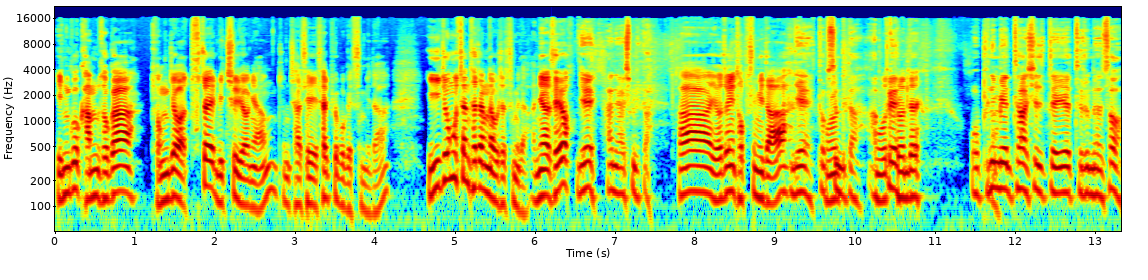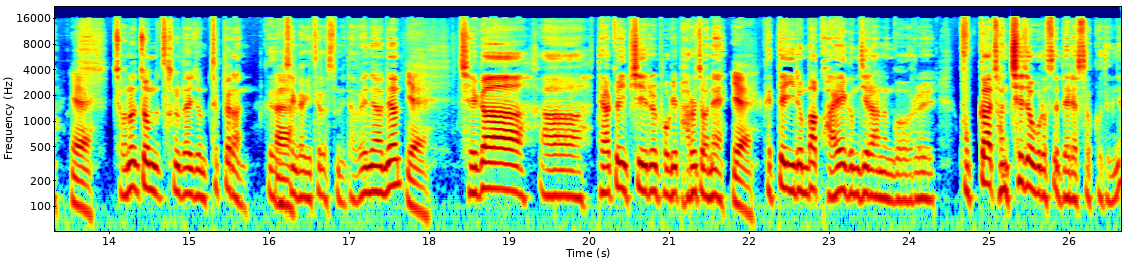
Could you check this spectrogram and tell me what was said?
인구 감소가 경제와 투자에 미칠 영향 좀 자세히 살펴보겠습니다. 이종우 센터장 나오셨습니다. 안녕하세요. 예, 안녕하십니까. 아 여전히 덥습니다. 예, 덥습니다. 오늘, 뭐, 그런데 오프닝 멘트 하실 때에 들으면서 예. 저는 좀 상당히 좀 특별한 그 예. 생각이 들었습니다. 왜냐하면 예. 제가 아, 대학교 입시를 보기 바로 전에 예. 그때 이른바 과외 금지라는 거를 국가 전체적으로서 내렸었거든요.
